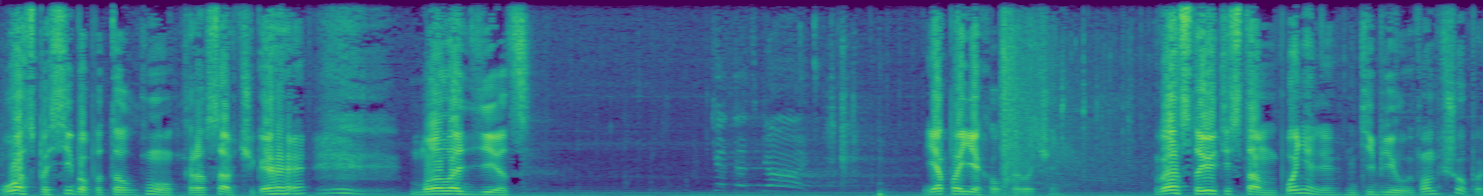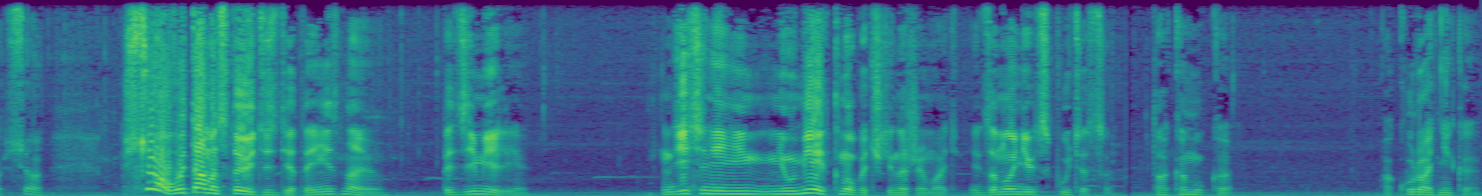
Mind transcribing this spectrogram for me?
О, спасибо, подтолкнул. Красавчик. Молодец. Я поехал, короче. Вы остаетесь там, поняли? Дебилы. Вам шопа, все. Все, вы там остаетесь где-то, я не знаю. Подземелье. Надеюсь, они не, не умеют кнопочки нажимать. И за мной не спутятся. Так, а ну-ка. Аккуратненько.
